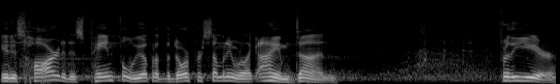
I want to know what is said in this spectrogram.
it is hard, it is painful. We open up the door for somebody and we're like, I am done for the year.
